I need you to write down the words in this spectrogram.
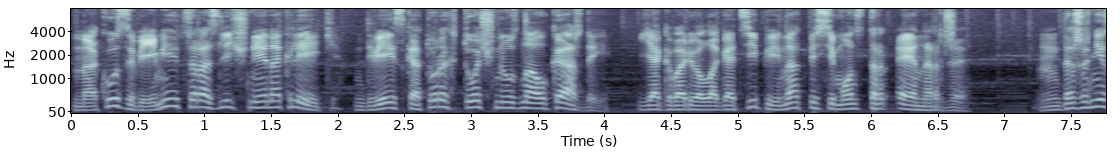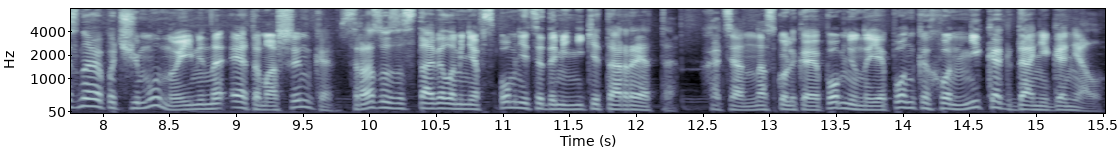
На кузове имеются различные наклейки, две из которых точно узнал каждый. Я говорю о логотипе и надписи Monster Energy. Даже не знаю почему, но именно эта машинка сразу заставила меня вспомнить о Доминике Торетто, хотя, насколько я помню, на японках он никогда не гонял.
